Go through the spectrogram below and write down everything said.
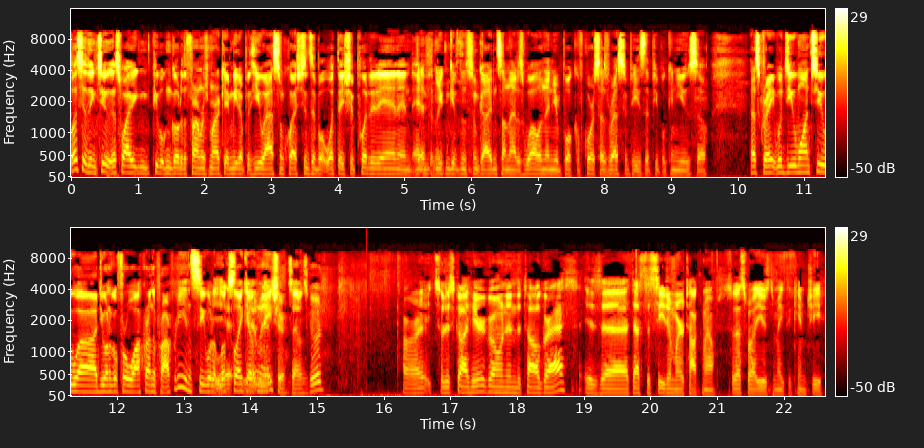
Well, that's the other thing too. That's why can- people can go to the farmers market, meet up with you, ask some questions about what they should put it in, and, and Definitely. you can give them some guidance on that as well. And then your book, of course, has recipes that people can use. So that's great. Well, do you want to uh, do you want to go for a walk around the property and see what it looks Yeah, like out in man. nature? Sounds good. All right, so this guy here growing in the tall grass is uh that's the sedum we were talking about. So that's what I use to make the kimchi.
